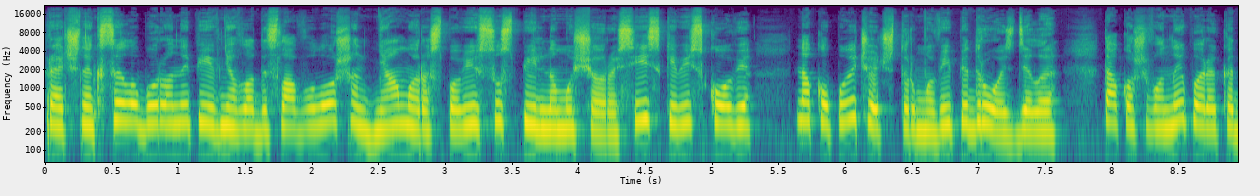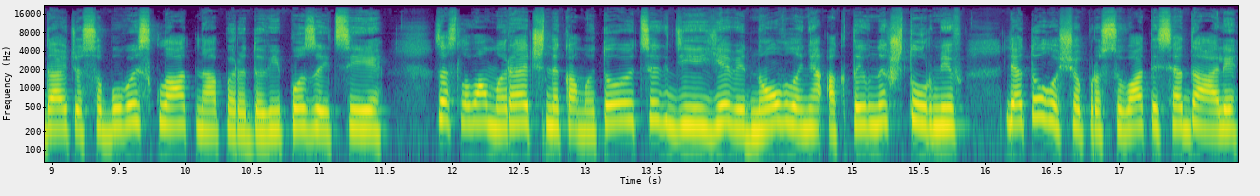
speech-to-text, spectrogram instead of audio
Речник Сил оборони Півдня Владислав Волошин днями розповів Суспільному, що російські військові накопичують штурмові підрозділи. Також вони перекидають особовий склад на передові позиції. За словами речника, метою цих дій є відновлення активних штурмів для того, щоб просуватися далі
